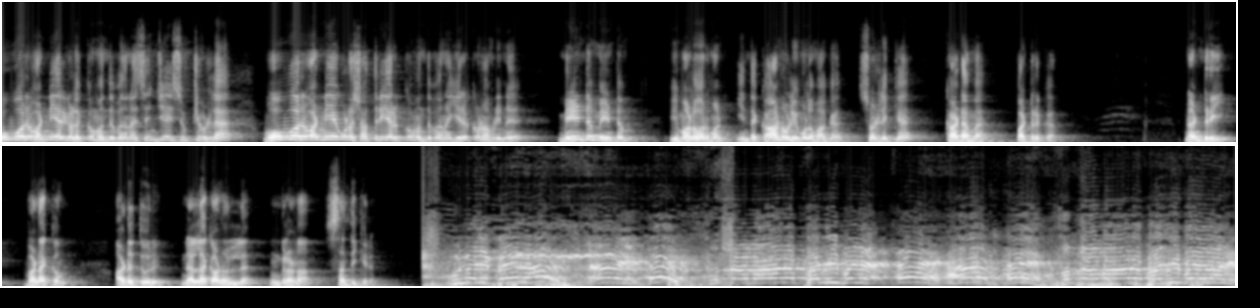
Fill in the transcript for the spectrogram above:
ஒவ்வொரு வன்னியர்களுக்கும் வந்து பார்த்தீங்கன்னா செஞ்சியை சுற்றியுள்ள ஒவ்வொரு வன்னிய குல சத்திரியருக்கும் வந்து பார்த்தீங்கன்னா இருக்கணும் அப்படின்னு மீண்டும் மீண்டும் விமலோர்மன் இந்த காணொளி மூலமாக சொல்லிக்க கடமைப்பட்டிருக்கார். நன்றி வணக்கம். அடுத்த ஒரு நல்ல காணொலியில் உங்களை நான் சந்திக்கிறேன். உன்னுடைய சுத்தமான பள்ளி பையன். சுத்தமான பள்ளி பையன்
